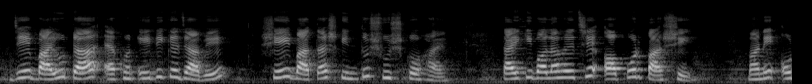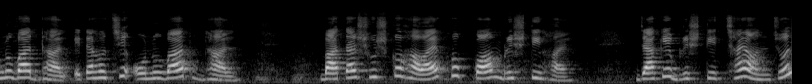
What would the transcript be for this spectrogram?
যে বায়ুটা এখন এদিকে যাবে, সেই বাতাস কিন্তু শুষ্ক হয়। তাই কি বলা হয়েছে? অপর পাশে। মানে অনুবাদ ঢাল। এটা হচ্ছে অনুবাদ ঢাল। বাতাস শুষ্ক হওয়ায় খুব কম বৃষ্টি হয়, যাকে বৃষ্টির ছায় অঞ্চল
